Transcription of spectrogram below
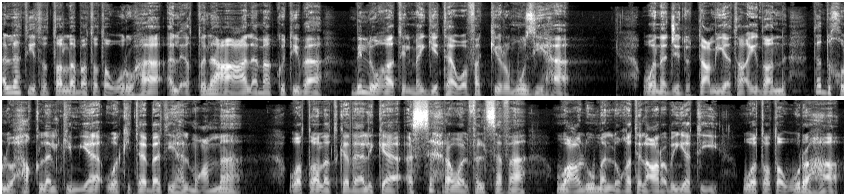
التي تطلب تطورها الاطلاع على ما كتب باللغات الميتة وفك رموزها. ونجد التعمية أيضا تدخل حقل الكيمياء وكتاباتها المعماة وطالت كذلك السحر والفلسفة وعلوم اللغة العربية وتطورها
